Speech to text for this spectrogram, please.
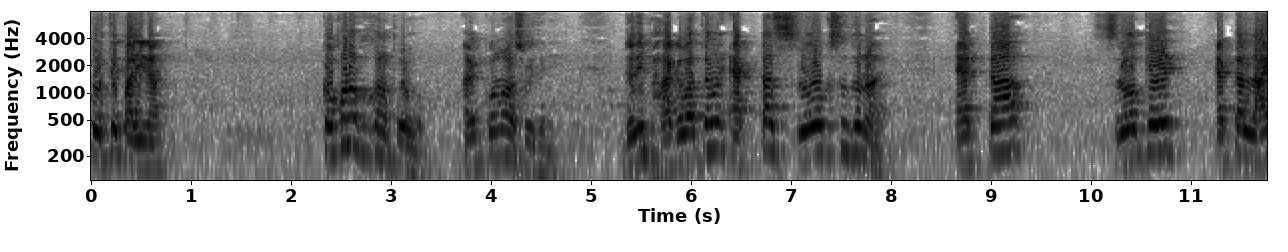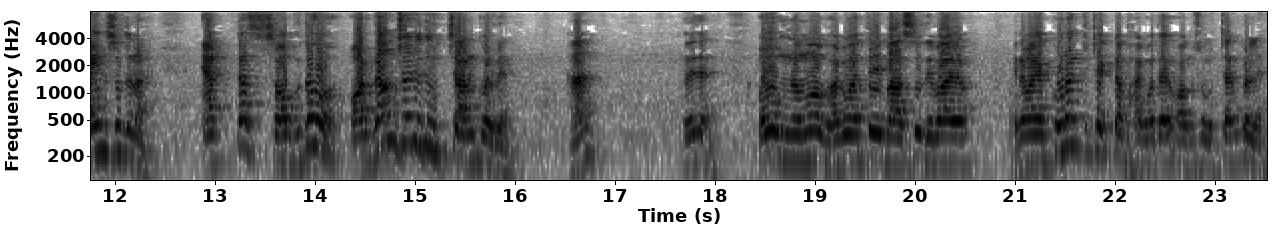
পড়তে পারি না। কখনো কখনো পড়ব। আমি কোনো অসুবিধা নেই। যদি ভাগবতম একটা শ্লোক শুধু নয়, একটা শ্লোকের একটা লাইন শুধু নয়, একটা শব্দ অর্ধাংশ যদি উচ্চারণ করবেন হ্যাঁ? বুঝেছেন? ওম নমো ভগবতে বাসুদেবায়। এরকম কোনো কিছু একটা ভাগবতের অংশ উচ্চারণ করলেন।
